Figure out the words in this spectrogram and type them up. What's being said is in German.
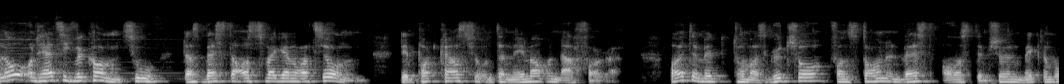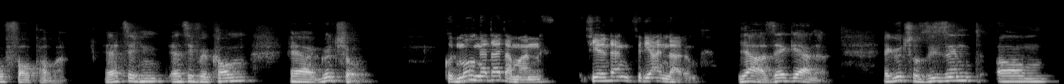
Hallo und herzlich willkommen zu Das Beste aus zwei Generationen, dem Podcast für Unternehmer und Nachfolger. Heute mit Thomas Gütschow von Stone Invest aus dem schönen Mecklenburg-Vorpommern. Herzlich, herzlich willkommen, Herr Gütschow. Guten Morgen, Herr Deitermann. Vielen Dank für die Einladung. Ja, sehr gerne. Herr Gütschow, Sie sind ähm,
